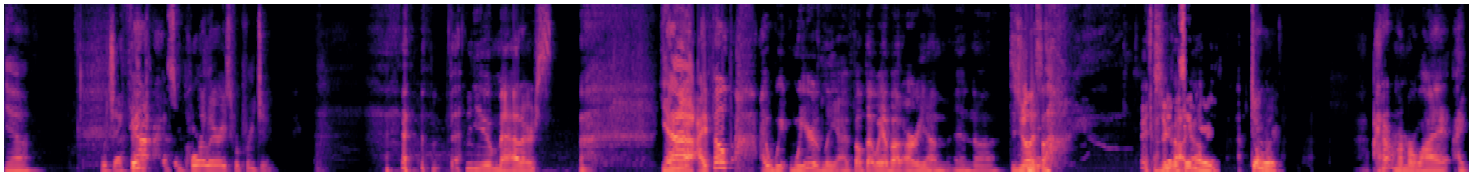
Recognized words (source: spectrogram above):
yeah. Which I think yeah. has some corollaries for preaching. venue matters. Yeah, I felt I weirdly I felt that way about REM. And uh, did you know mm-hmm. I saw? I've never seen REM. Don't worry. I don't remember why I.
